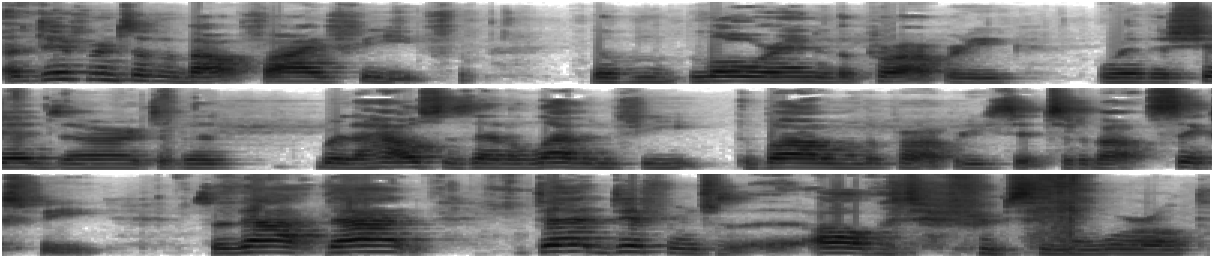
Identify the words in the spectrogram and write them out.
a difference of about five feet, the lower end of the property where the sheds are to the where the house is at 11 feet. The bottom of the property sits at about six feet. So that that that difference, all the difference in the world.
